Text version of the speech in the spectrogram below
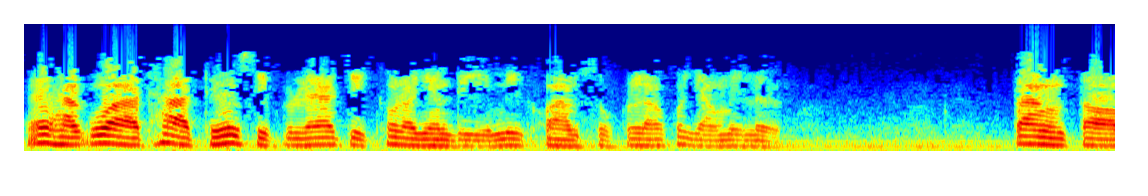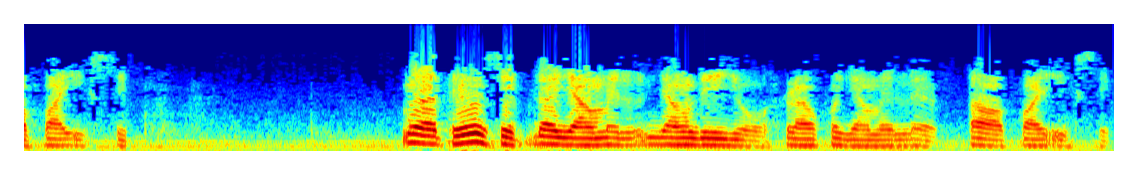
แต่หากว่าถ้าถึงสิบแล้วจิตของเรายังดีมีความสุขเราก็ยังไม่เลิก ตั้งต่อไปอีกสิบ เมื่อถึงสิบได้ยังไม่ยังดีอยู่ เราก็ยังไม่เลิกต่อไปอีกสิบ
